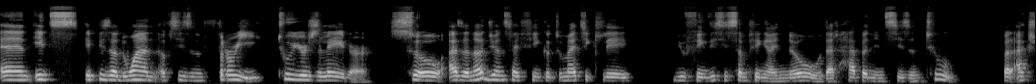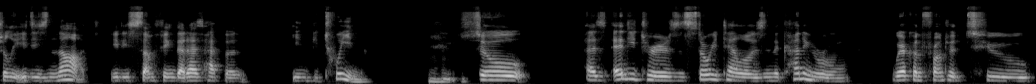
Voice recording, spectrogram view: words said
and it's episode one of season three, two years later. So, as an audience, I think automatically you think this is something I know that happened in season two, but actually it is not. It is something that has happened in between. Mm-hmm. So as editors, and storytellers in the cutting room, we're confronted to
